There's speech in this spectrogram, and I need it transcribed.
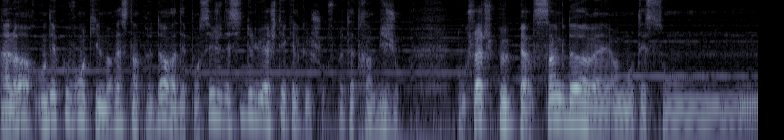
Alors, en découvrant qu'il me reste un peu d'or à dépenser, je décide de lui acheter quelque chose, peut-être un bijou. Donc soit tu peux perdre 5 d'or et augmenter son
